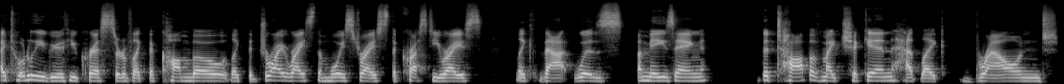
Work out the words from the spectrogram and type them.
I totally agree with you Chris sort of like the combo like the dry rice, the moist rice, the crusty rice like that was amazing. The top of my chicken had like browned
